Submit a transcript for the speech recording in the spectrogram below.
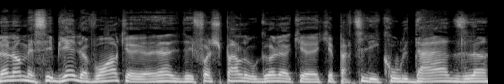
Non, non, mais c'est bien de voir que hein, des fois, je parle au gars là, qui, qui a parti les cool dads là,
